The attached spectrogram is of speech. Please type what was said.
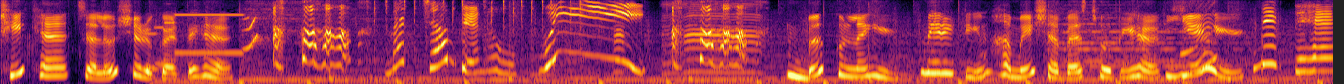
ठीक है चलो शुरू करते हैं। मैं चैंपियन हूँ। बिल्कुल नहीं मेरी टीम हमेशा बेस्ट होती है। ये देखते हैं।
